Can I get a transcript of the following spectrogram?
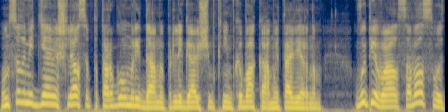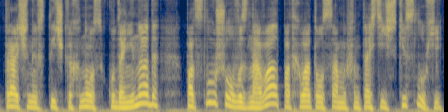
он целыми днями шлялся по торговым рядам и прилегающим к ним кабакам и тавернам, выпивал, совал свой траченный в стычках нос куда не надо, подслушивал, вызнавал, подхватывал самые фантастические слухи,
